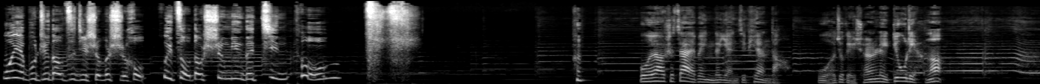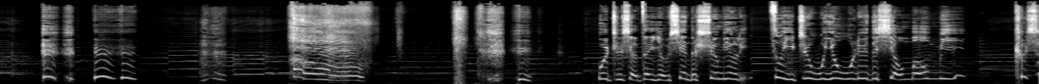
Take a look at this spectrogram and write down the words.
我也不知道自己什么时候会走到生命的尽头。哼，我要是再被你的演技骗到，我就给全人类丢脸了。我只想在有限的生命里做一只无忧无虑的小猫咪。可是，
